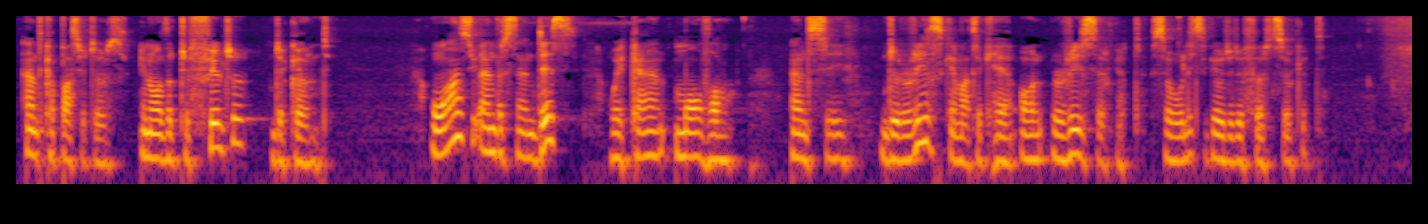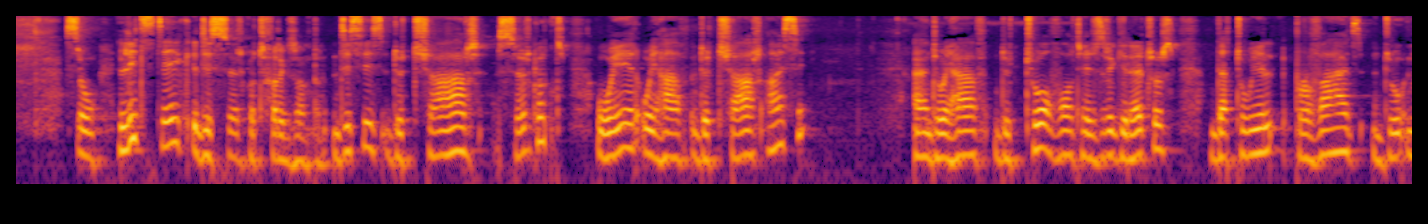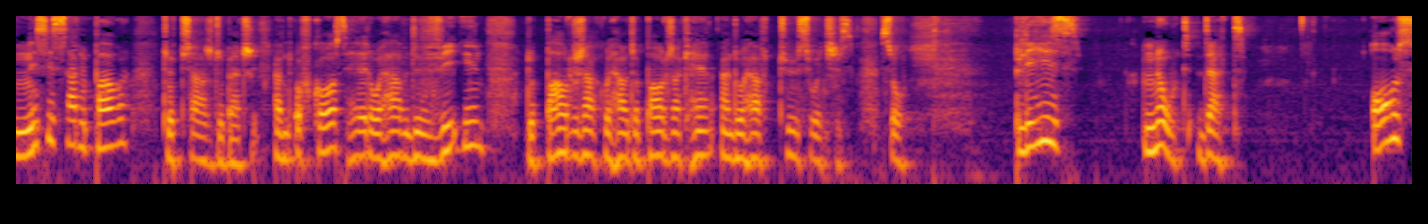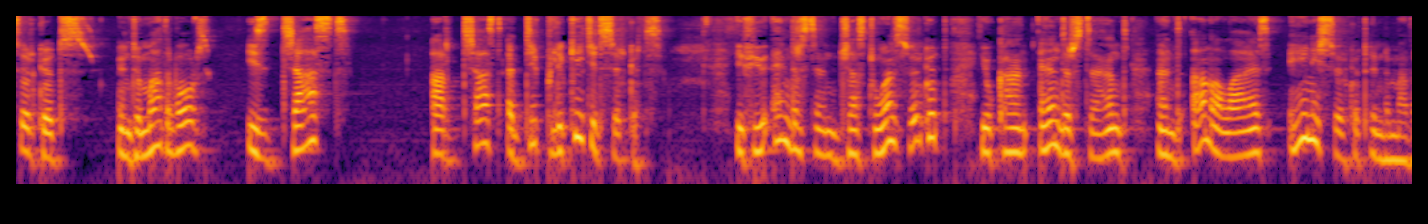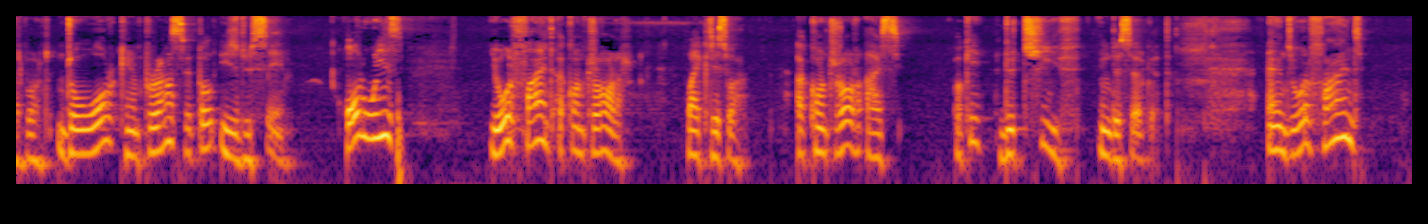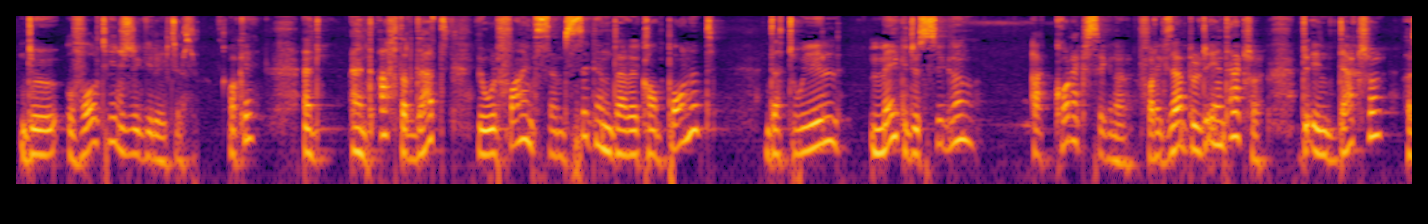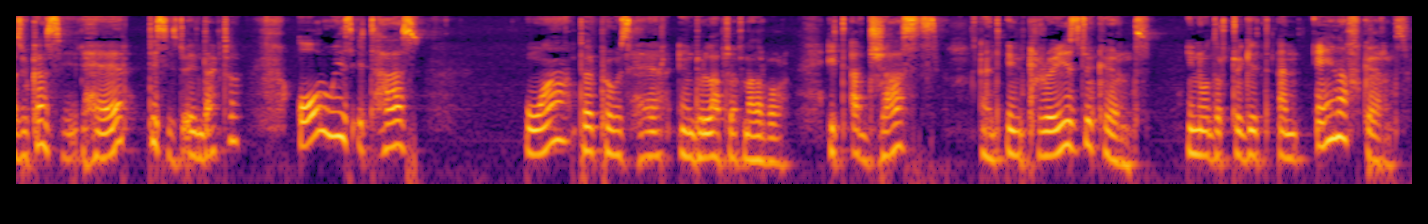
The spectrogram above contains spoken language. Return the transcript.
and capacitors in order to filter the current. Once you understand this, we can move on and see the real schematic here on real circuit. So let's go to the first circuit. So let's take this circuit for example. This is the charge circuit where we have the charge IC and we have the two voltage regulators that will provide the necessary power to charge the battery and of course here we have the V in the power jack we have the power jack here and we have two switches so please note that all circuits in the motherboard is just are just a duplicated circuits if you understand just one circuit, you can understand and analyze any circuit in the motherboard. The working principle is the same. Always, you will find a controller like this one, a control IC, okay, the chief in the circuit, and you will find the voltage regulators, okay, and and after that you will find some secondary component that will make the signal a correct signal. For example, the inductor. The inductor, as you can see here, this is the inductor. Always it has one purpose here in the laptop motherboard. It adjusts and increases the current in order to get an enough current.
